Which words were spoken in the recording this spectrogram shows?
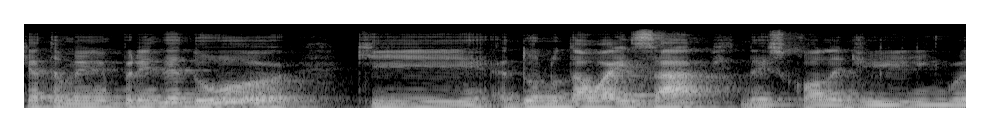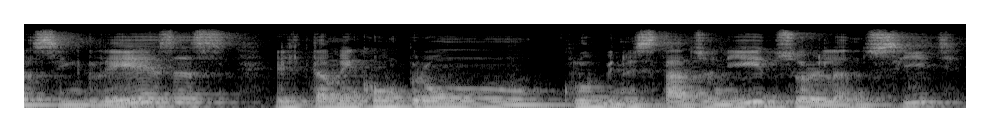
que é também um empreendedor, que é dono da WhatsApp, da Escola de Línguas Inglesas. Ele também comprou um clube nos Estados Unidos, Orlando City.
